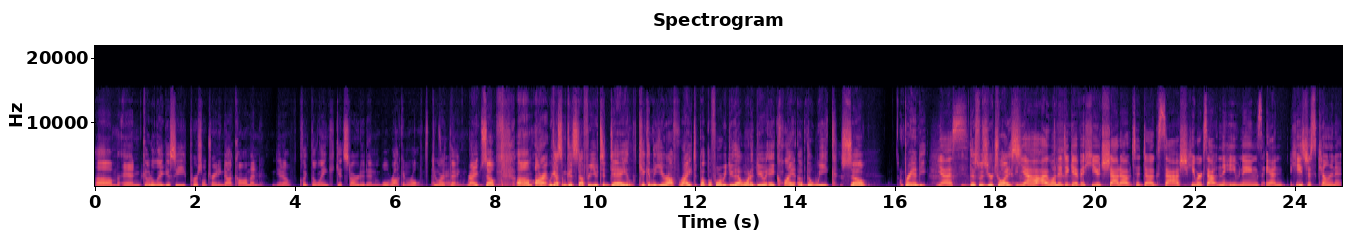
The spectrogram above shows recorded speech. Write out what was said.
um, and go to legacypersonaltraining.com and you know click the link get started and we'll rock and roll do our right. thing right so um, all right we got some good stuff for you today kicking the year off right but before we do that we want to do a client of the week so brandy Yes. this was your choice Yeah, I wanted to give a huge shout out to Doug Sash. He works out in the evenings and he's just killing it.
